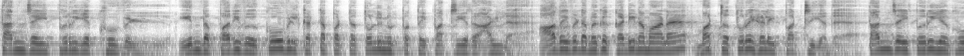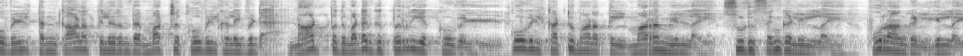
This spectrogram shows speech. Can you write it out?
தஞ்சை பெரிய கோவில். இந்த பதிவு கோவில் கட்டப்பட்ட தொழில்நுட்பத்தை பற்றியது அல்ல. அதைவிட மிக கடினமான மற்ற துறைகளை பற்றியது. தஞ்சை பெரிய கோவில் தன் காலத்தில் இருந்த மற்ற கோவில்களை விட நாற்பது மடங்கு பெரிய கோவில். கோவில் கட்டுமானத்தில் மரம் இல்லை சுடு செங்கல் இல்லை பூராங்கல் இல்லை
